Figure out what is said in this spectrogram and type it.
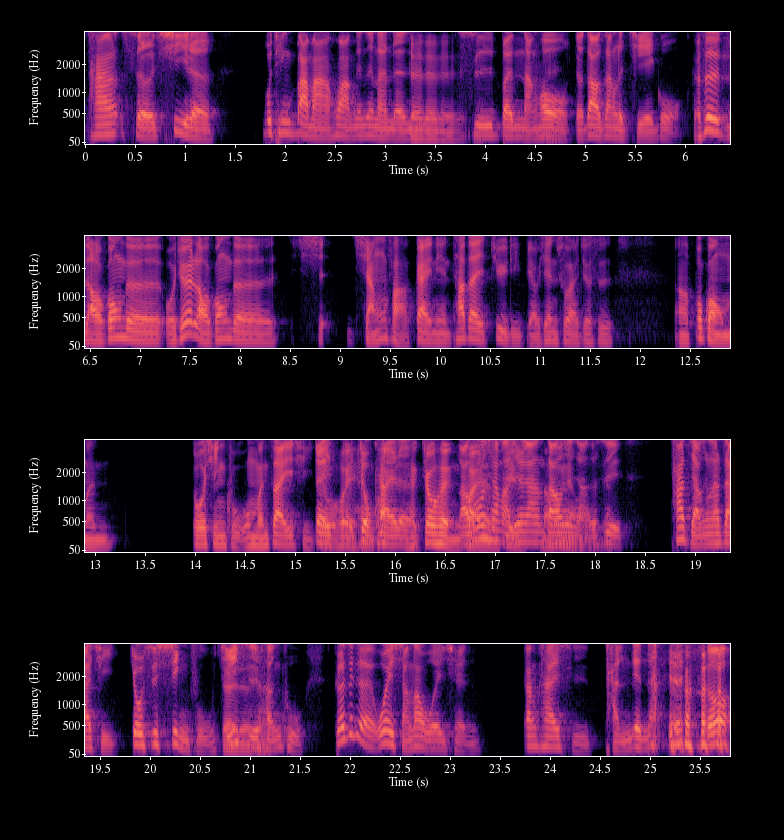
她舍弃了不听爸爸的话，跟这男人对对对对私奔，然后得到这样的结果。可是老公的，我觉得老公的想想法概念，他在剧里表现出来就是，呃，不管我们多辛苦，我们在一起就会就快乐就会很快乐。老公想法就刚刚刀哥讲，就是他只要跟他在一起就是幸福，即使很苦。可是这个我也想到，我以前刚开始谈恋爱的时候，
